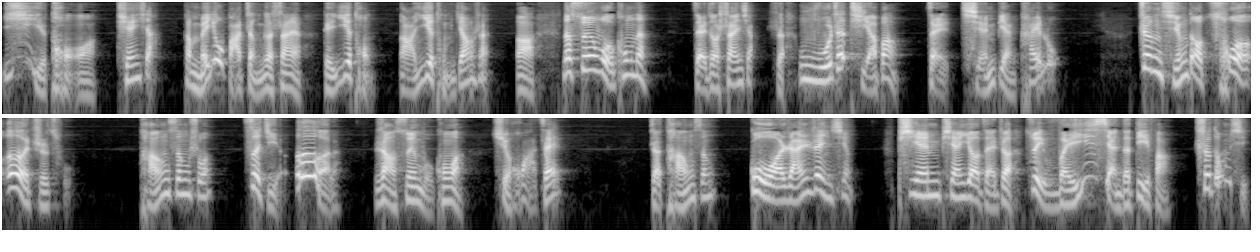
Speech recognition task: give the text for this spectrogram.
一统天下，他没有把整个山呀给一统啊，一统江山。啊，那孙悟空呢，在这山下是舞着铁棒在前边开路，正行到错愕之处，唐僧说自己饿了，让孙悟空啊去化斋。这唐僧果然任性，偏偏要在这最危险的地方吃东西。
